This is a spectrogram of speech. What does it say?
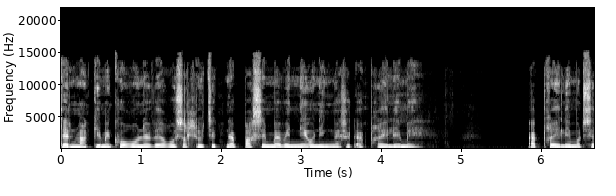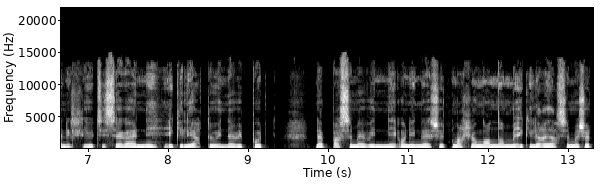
Danmark kimi coronavirusерлутик наппарсиммавинни унингасут априлими априлимут саниллиутиссагаанни икилиартуиннавиппут наппарсимавинни унингассут марлунгорнерми икилериарсимасут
